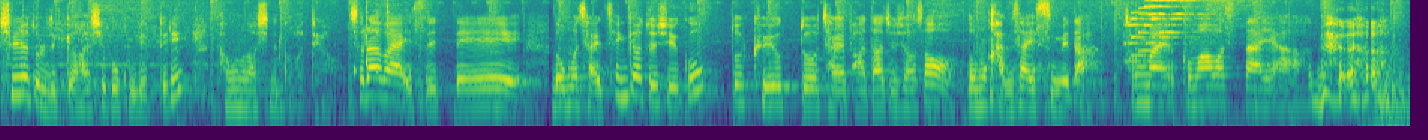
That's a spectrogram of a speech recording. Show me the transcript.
신뢰도를 느껴하시고 고객들이 방문하시는 것 같아요. 스라바야 있을 때 너무 잘 챙겨주시고 또 교육도 잘 받아주셔서 너무 감사했습니다. 정말 고마웠어요.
